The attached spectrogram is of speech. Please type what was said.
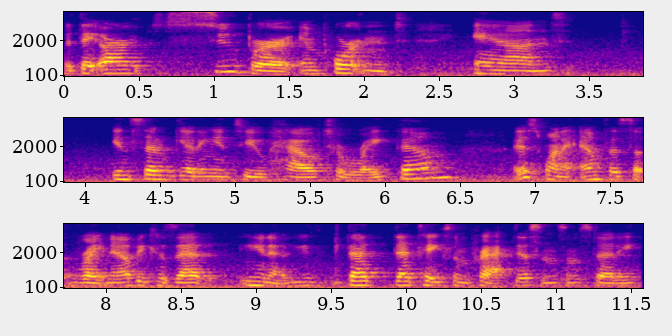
But they are super important. And instead of getting into how to write them, I just want to emphasize right now because that you know you, that that takes some practice and some study,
